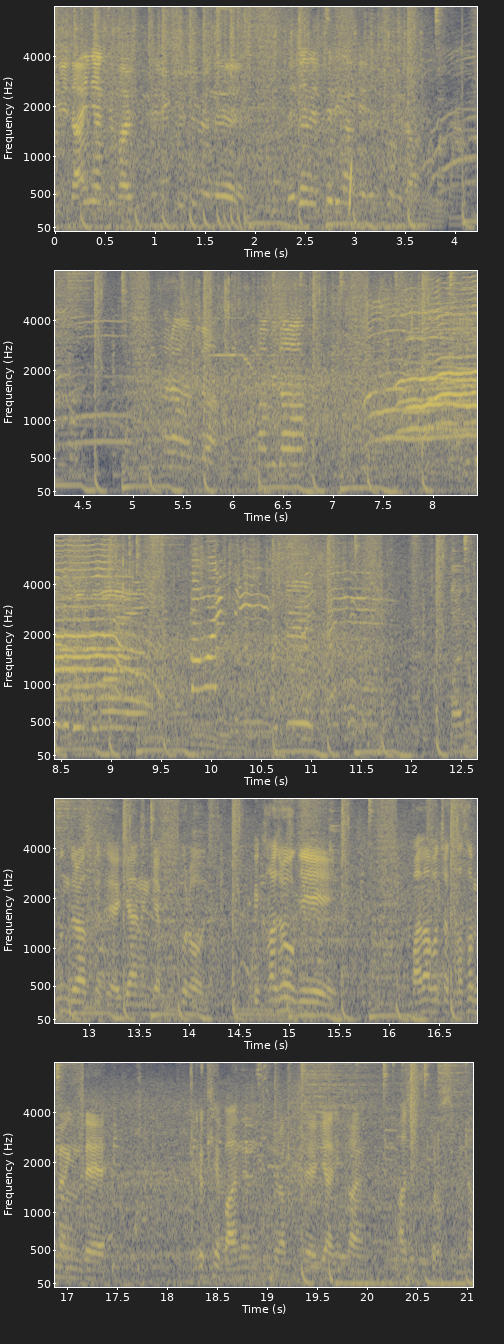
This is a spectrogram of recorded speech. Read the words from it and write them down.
여기 나인이한테 말씀드리고 보시면은 내전에 패링하게 해줄 겁니다. 사랑합니다. 감사합니다. 너무. 많은 분들 앞에서 얘기하는 게 부끄러워요. 우리 가족이 많아봤자 다섯 명인데 이렇게 많은 분들 앞에서 얘기하니까 아주 부끄럽습니다.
